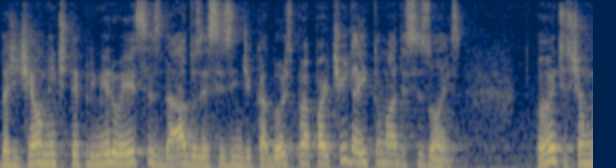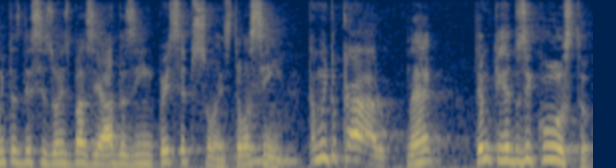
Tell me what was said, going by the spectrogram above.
da gente realmente ter primeiro esses dados, esses indicadores, para a partir daí tomar decisões. Antes tinha muitas decisões baseadas em percepções. Então, assim, uhum. tá muito caro, né? Temos que reduzir custo.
